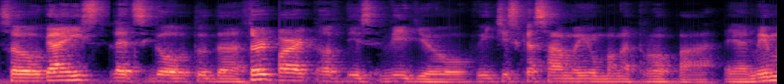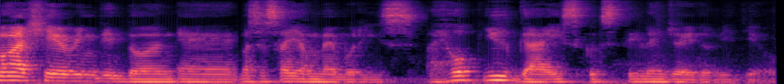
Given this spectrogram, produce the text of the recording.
So guys, let's go to the third part of this video which is kasama yung mga tropa. Ayan, may mga sharing din doon and masasayang memories. I hope you guys could still enjoy the video.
